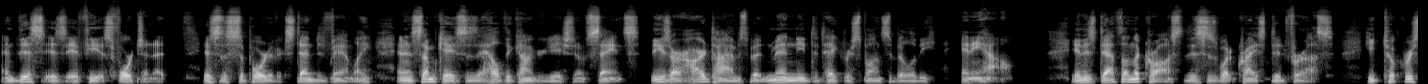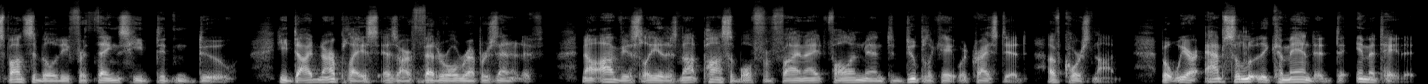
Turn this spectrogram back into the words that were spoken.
and this is if he is fortunate, is the support of extended family and in some cases a healthy congregation of saints. These are hard times, but men need to take responsibility anyhow. In his death on the cross, this is what Christ did for us. He took responsibility for things he didn't do. He died in our place as our federal representative. Now, obviously, it is not possible for finite fallen men to duplicate what Christ did. Of course not. But we are absolutely commanded to imitate it.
